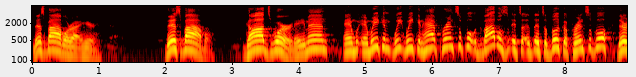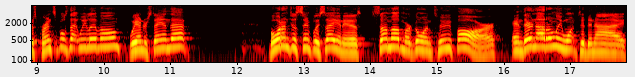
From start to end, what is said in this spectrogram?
This Bible right here. This Bible. God's Word. Amen? And, and we, can, we, we can have principle. The Bible's it's a, it's a book of principle. There's principles that we live on. We understand that. But what I'm just simply saying is some of them are going too far, and they're not only wanting to deny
